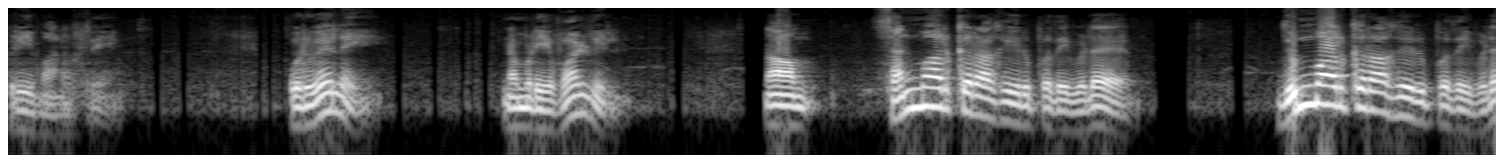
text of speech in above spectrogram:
பிரியமானவர்களே ஒருவேளை நம்முடைய வாழ்வில் நாம் சன்மார்க்கராக இருப்பதை விட துன்மார்க்கராக இருப்பதை விட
